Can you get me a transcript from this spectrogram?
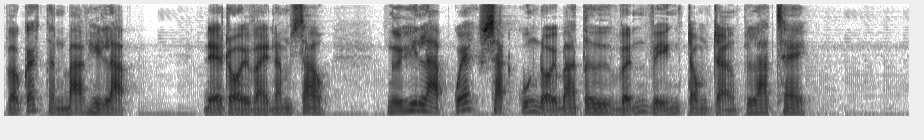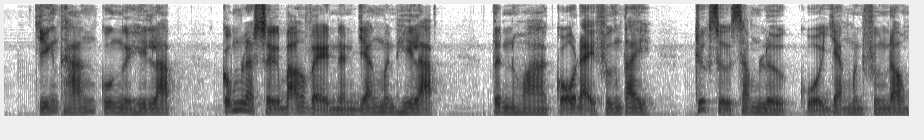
vào các thành bang Hy Lạp, để rồi vài năm sau, người Hy Lạp quét sạch quân đội Ba Tư vĩnh viễn trong trận Platae. Chiến thắng của người Hy Lạp cũng là sự bảo vệ nền văn minh Hy Lạp, tinh hoa cổ đại phương Tây trước sự xâm lược của văn minh phương Đông.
